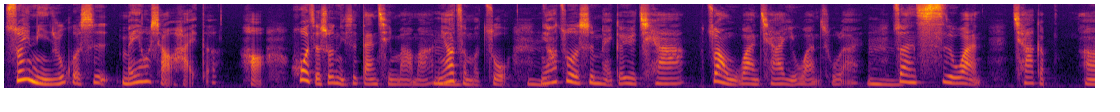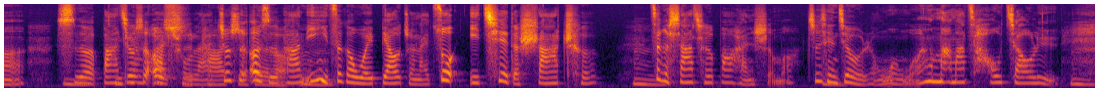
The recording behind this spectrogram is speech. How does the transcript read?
所以你如果是没有小孩的，好，或者说你是单亲妈妈，你要怎么做？嗯、你要做的是每个月掐赚五万，掐一万出来，嗯，赚四万，掐个呃四二八千块出来，就是二十趴。你以这个为标准来做一切的刹车。嗯、这个刹车包含什么？之前就有人问我，那个妈妈超焦虑。嗯，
